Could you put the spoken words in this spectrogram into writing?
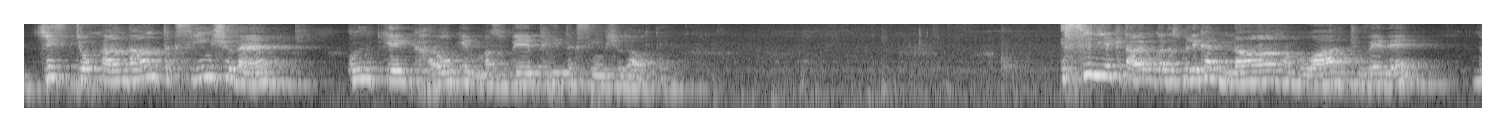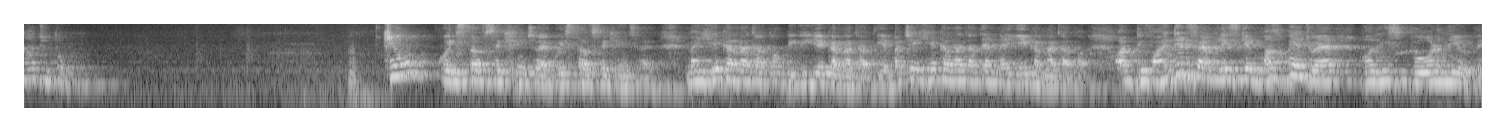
جس جو خاندان تقسیم شدہ ہیں، ان کے گھروں کے مذبے بھی تقسیم شدہ ہوتے ہیں۔ اسی لیے کتاب مقدس میں لکھا نہ ہموار جوے میں، نہ جتو کیوں کوئی اس طرف سے کھینچ رہا ہے، کوئی اس طرف سے کھینچ رہا ہے؟ میں یہ کرنا چاہتا ہوں، بیوی یہ کرنا چاہتی ہے، بچے یہ کرنا چاہتے ہیں، میں یہ کرنا چاہتا ہوں۔ اور ڈیوائیڈڈ فیملیز کے مذبے جو ہیں، وہ ریسٹورڈ نہیں ہوتے۔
